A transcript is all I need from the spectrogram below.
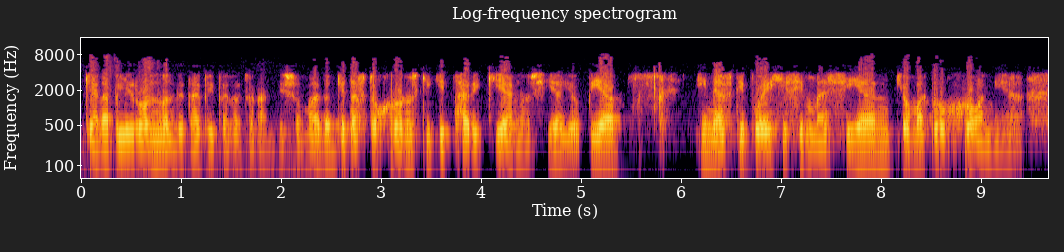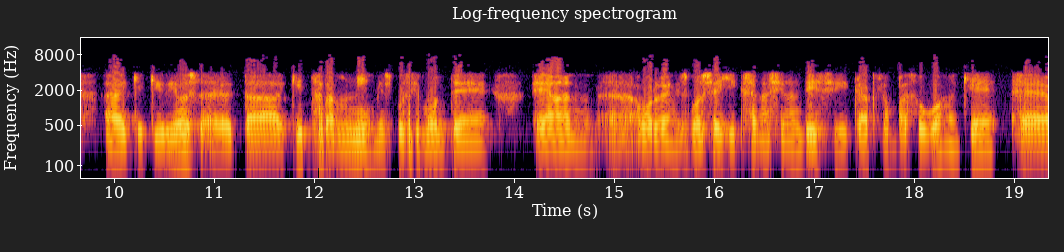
και αναπληρώνονται τα επίπεδα των αντισωμάτων και ταυτοχρόνως και η κυταρική ανοσία η οποία είναι αυτή που έχει σημασία πιο μακροχρόνια. Και κυρίως ε, τα κύτταρα μνήμης που θυμούνται εάν ε, ο οργανισμός έχει ξανασυναντήσει κάποιον παθογόνο και ε,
